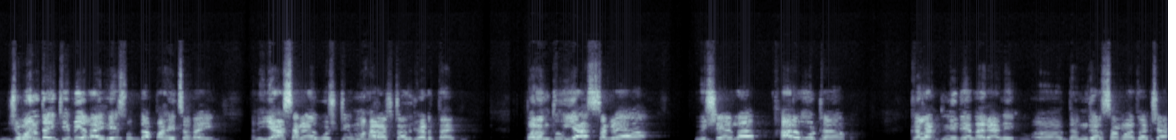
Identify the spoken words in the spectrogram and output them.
जिवंत आहे की मेला आहे हे सुद्धा पाहायचं नाही. आणि या सगळ्या गोष्टी महाराष्ट्रात घडत आहेत परंतु या सगळ्या विषयाला फार मोठं कलाटणी देणारे आणि धनगर समाजाच्या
